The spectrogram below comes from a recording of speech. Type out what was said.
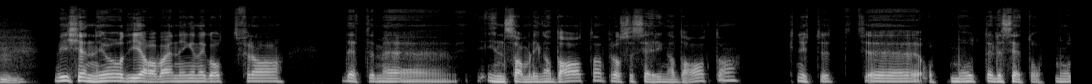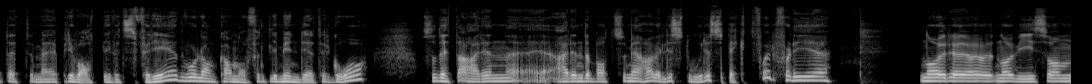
Mm. Vi kjenner jo de avveiningene godt fra dette med innsamling av data, prosessering av data, knyttet eh, opp mot, eller sett opp mot dette med privatlivets fred, hvor langt kan offentlige myndigheter gå? Så dette er en, er en debatt som jeg har veldig stor respekt for, fordi når, når, vi som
